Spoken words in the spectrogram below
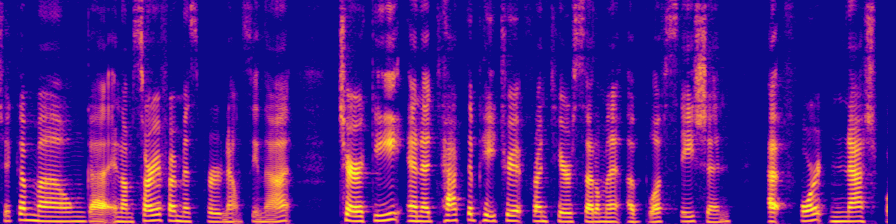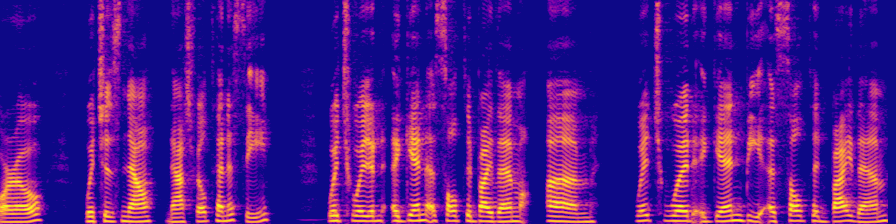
Chickamauga, and I'm sorry if I'm mispronouncing that, Cherokee, and attacked the Patriot frontier settlement of Bluff Station at Fort Nashboro, which is now Nashville, Tennessee, which would again assaulted by them, um, which would again be assaulted by them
